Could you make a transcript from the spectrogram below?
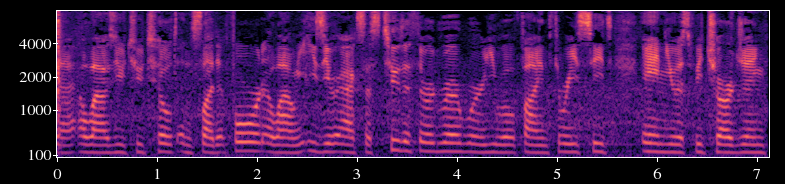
that allows you to tilt and slide it forward, allowing easier access to the third row where you will find three seats and USB charging.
